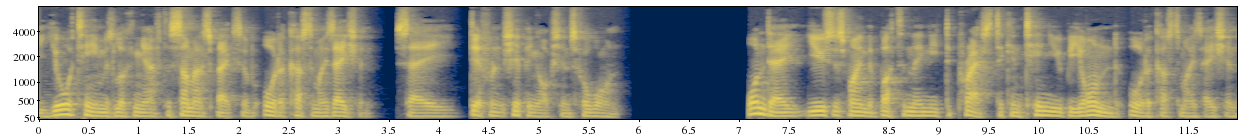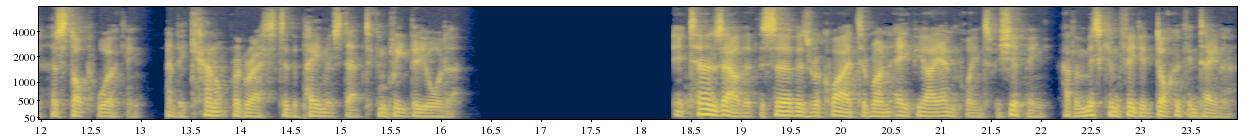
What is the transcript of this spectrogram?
your team is looking after some aspects of order customization, say different shipping options for one. One day, users find the button they need to press to continue beyond order customization has stopped working, and they cannot progress to the payment step to complete the order. It turns out that the servers required to run API endpoints for shipping have a misconfigured Docker container,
